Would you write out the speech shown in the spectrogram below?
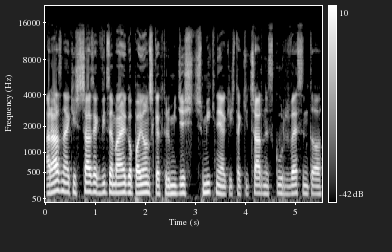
A raz na jakiś czas, jak widzę małego pajączka, który mi gdzieś śmiknie, jakiś taki czarny skurwesyn, to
